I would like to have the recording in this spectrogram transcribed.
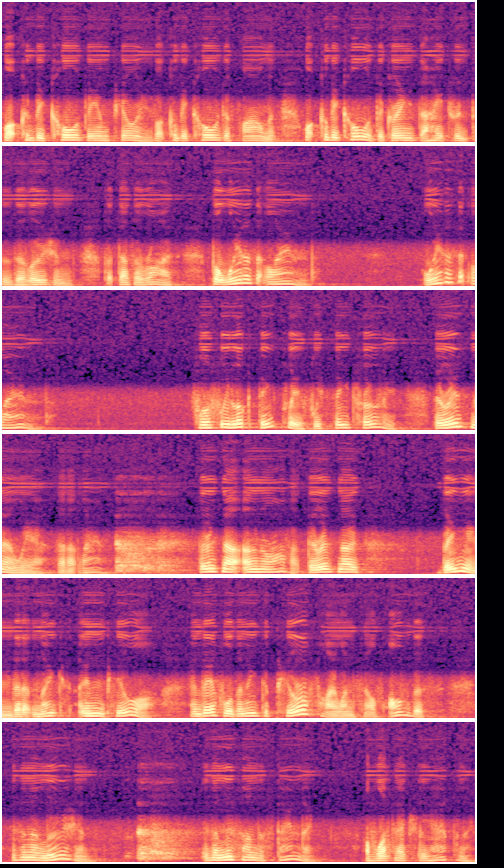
what could be called the impurities, what could be called defilement, what could be called the greed, the hatred, the delusion that does arise. But where does it land? Where does it land? For if we look deeply, if we see truly, there is nowhere that it lands. There is no owner of it. There is no being that it makes impure. And therefore the need to purify oneself of this is an illusion, is a misunderstanding of what's actually happening.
